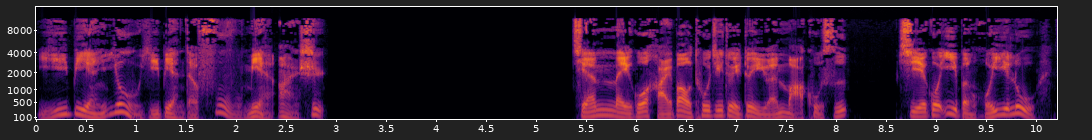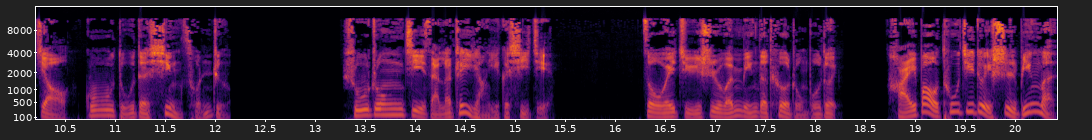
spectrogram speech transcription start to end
一遍又一遍的负面暗示。前美国海豹突击队队员马库斯写过一本回忆录，叫《孤独的幸存者》。书中记载了这样一个细节：作为举世闻名的特种部队。海豹突击队士兵们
